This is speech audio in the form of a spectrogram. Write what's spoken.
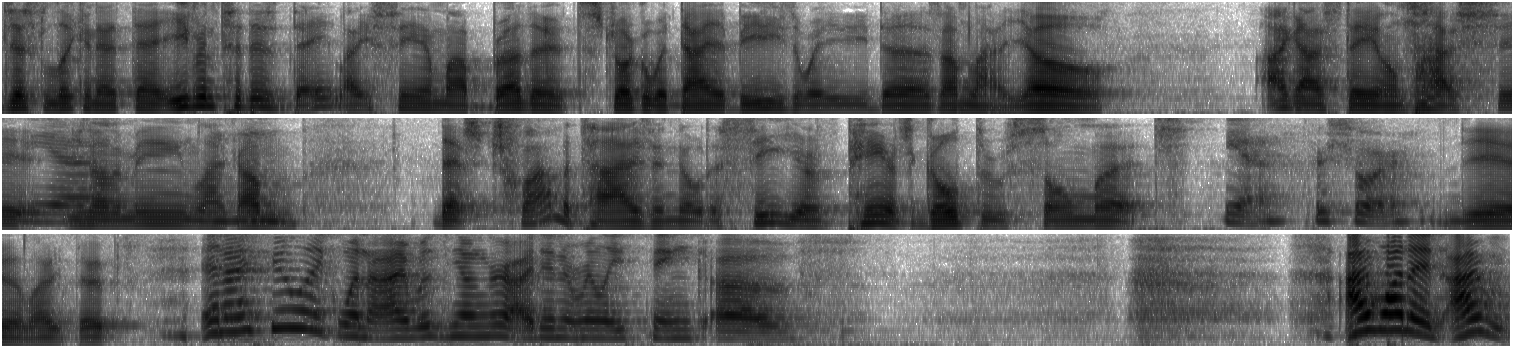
just looking at that, even to this day, like seeing my brother struggle with diabetes the way he does, I'm like, yo, I gotta stay on my shit. Yeah. You know what I mean? Like mm-hmm. I'm that's traumatizing though to see your parents go through so much. Yeah, for sure. Yeah, like that's And I feel like when I was younger, I didn't really think of. I wanted I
